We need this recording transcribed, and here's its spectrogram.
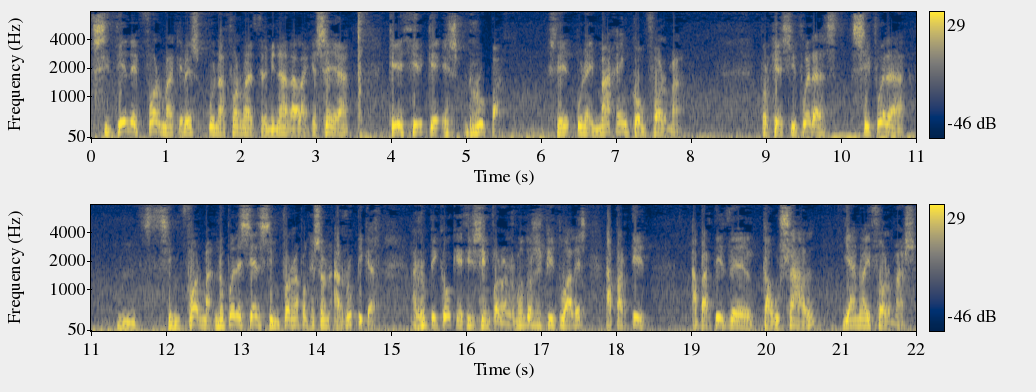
Si tiene forma, que ves una forma determinada, la que sea, quiere decir que es rupa, es decir, una imagen con forma. Porque si fueras, si fuera mm, sin forma, no puede ser sin forma porque son arrúpicas. Arrúpico quiere decir sin forma. Los mundos espirituales, a partir, a partir del causal, ya no hay formas.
